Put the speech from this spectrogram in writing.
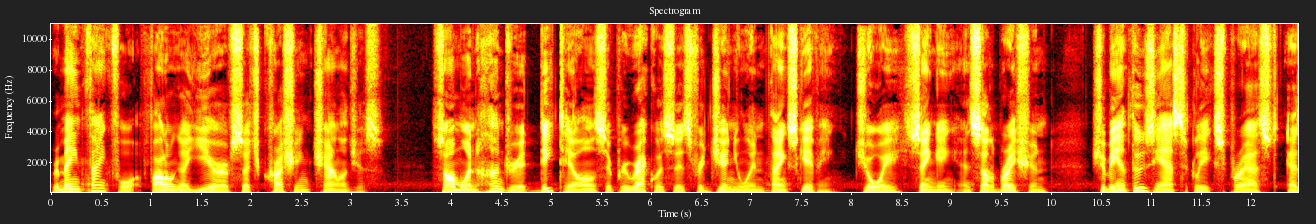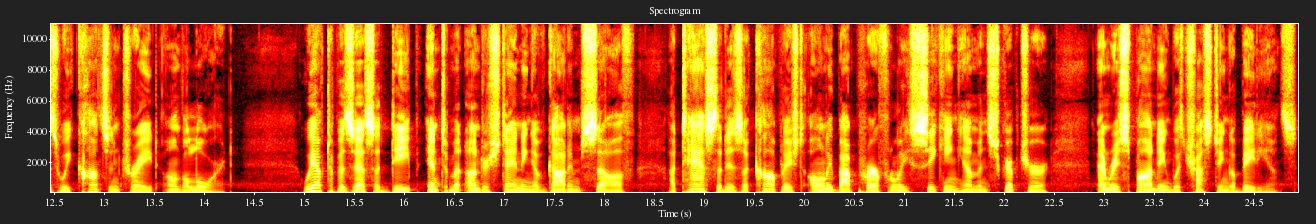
remain thankful following a year of such crushing challenges? Psalm 100 details the prerequisites for genuine thanksgiving. Joy, singing, and celebration should be enthusiastically expressed as we concentrate on the Lord. We have to possess a deep, intimate understanding of God Himself, a task that is accomplished only by prayerfully seeking Him in Scripture and responding with trusting obedience.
